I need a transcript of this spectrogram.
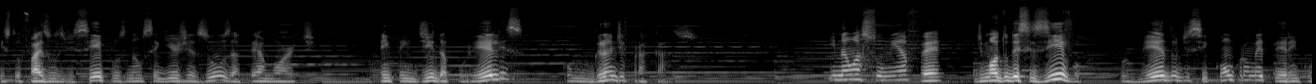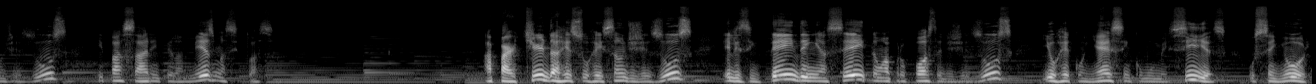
Isto faz os discípulos não seguir Jesus até a morte, entendida por eles como um grande fracasso. E não assumem a fé de modo decisivo por medo de se comprometerem com Jesus e passarem pela mesma situação. A partir da ressurreição de Jesus, eles entendem e aceitam a proposta de Jesus e o reconhecem como Messias, o Senhor,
